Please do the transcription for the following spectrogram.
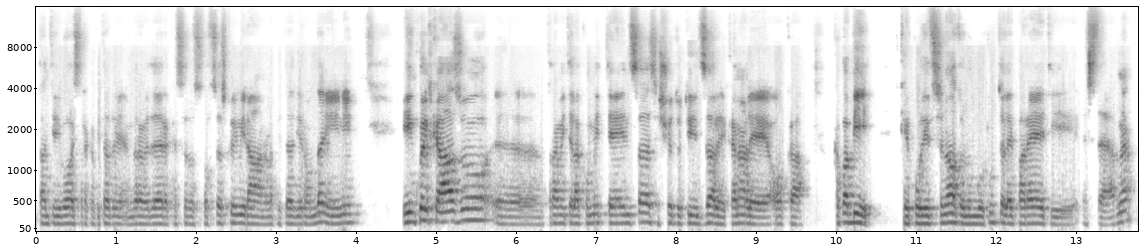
tanti di voi sarà capitato di andare a vedere Castello Sforzesco di Milano, la pietà di Rondanini, in quel caso, eh, tramite la committenza, si è scelto di utilizzare il canale OKB che è posizionato lungo tutte le pareti esterne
